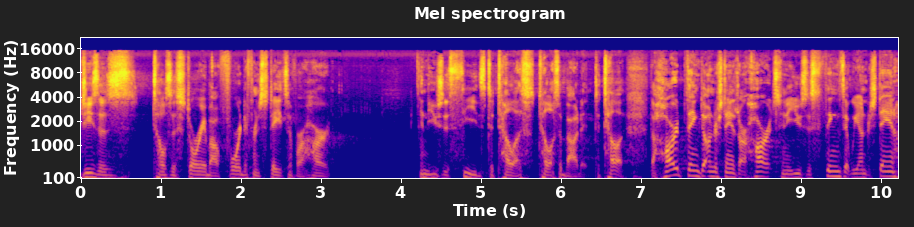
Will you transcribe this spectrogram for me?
Jesus tells this story about four different states of our heart and he uses seeds to tell us tell us about it to tell it the hard thing to understand is our hearts and he uses things that we understand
